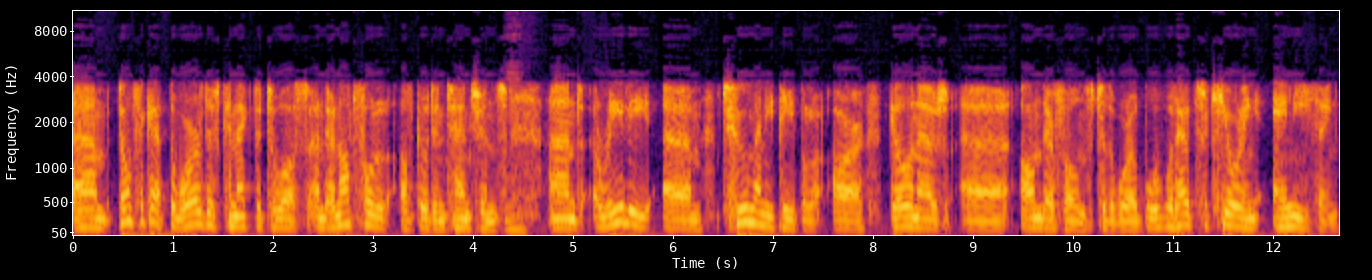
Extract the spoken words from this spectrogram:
um, don't forget the world is connected to us, and they're not full of good intentions. Mm. And really, um, too many people are going out uh, on their phones to the world without securing anything,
